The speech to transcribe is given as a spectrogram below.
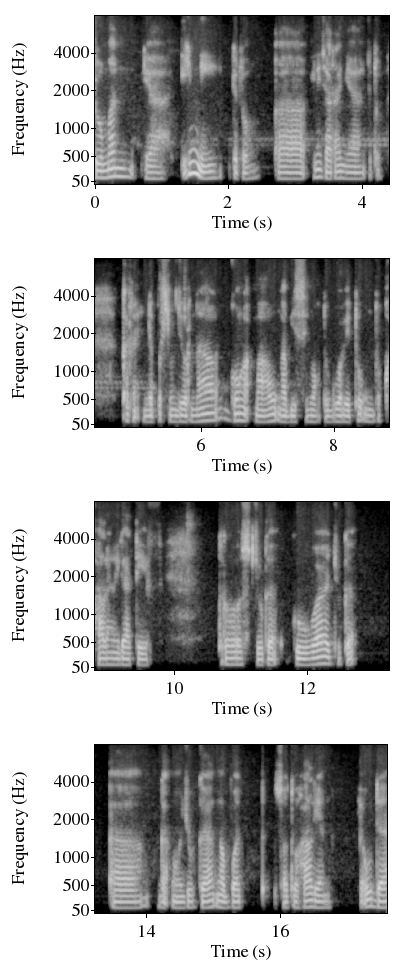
cuman ya ini gitu. Eh, ini caranya gitu. Karena ini personal journal gue nggak mau ngabisin waktu gue itu untuk hal yang negatif. Terus juga gue juga eh, nggak mau juga ngebuat suatu hal yang ya udah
